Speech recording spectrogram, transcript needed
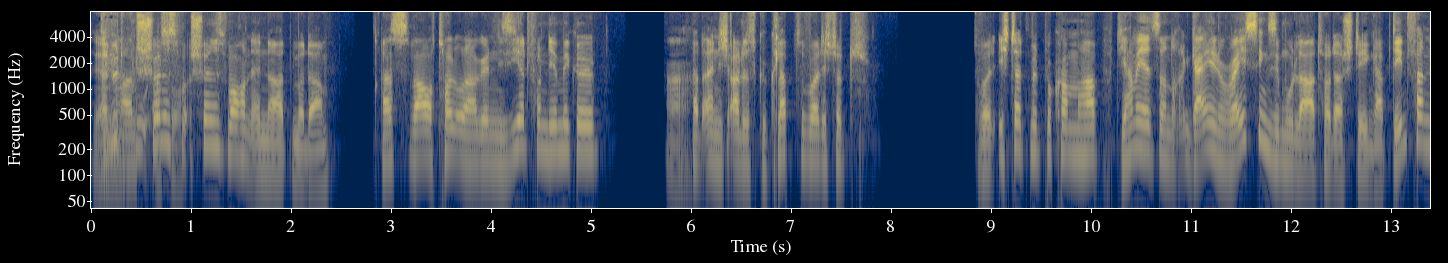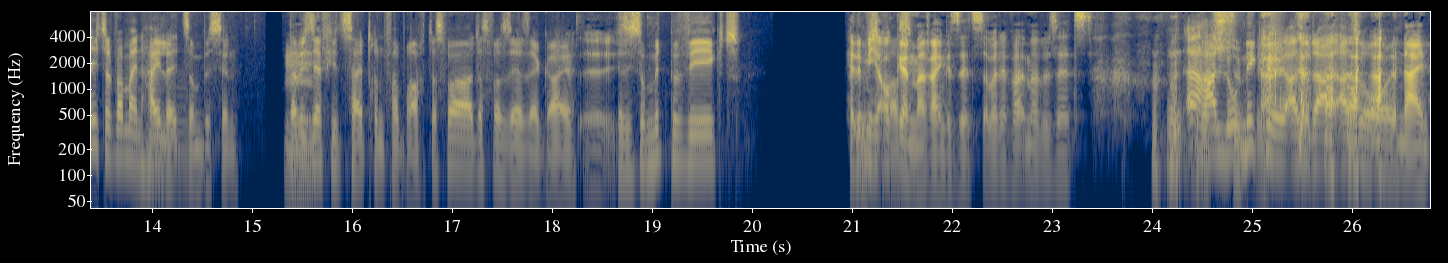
Ja, Die wird ne? War ein cool. schönes, Ach so. schönes Wochenende hatten wir da. Das war auch toll organisiert von dir, Mikkel. Ah. Hat eigentlich alles geklappt, soweit ich das soweit ich das mitbekommen habe. Die haben ja jetzt so einen geilen Racing-Simulator da stehen gehabt. Den fand ich, das war mein Highlight Mhm. so ein bisschen. Da habe ich Mhm. sehr viel Zeit drin verbracht. Das war, das war sehr, sehr geil. Äh, Der sich ich so mitbewegt. hätte mich auch gern mal reingesetzt, aber der war immer besetzt. Ah, hallo, stimmt Mikkel. Also da, also. Nein,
